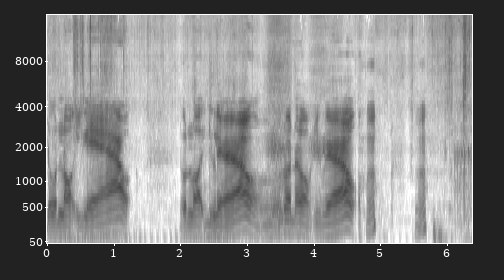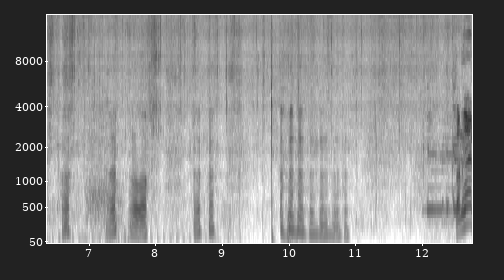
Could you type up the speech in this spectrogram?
โดนหลอกอีกแล้ว โดนหลอกอีกแล้ว โดนหลอกอีกแล้ว โอ้ต้นเงิน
